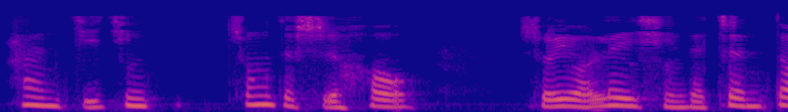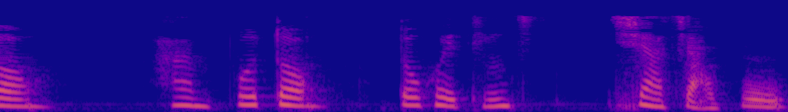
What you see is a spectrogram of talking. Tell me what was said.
和寂静中的时候，所有类型的震动和波动都会停下脚步。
